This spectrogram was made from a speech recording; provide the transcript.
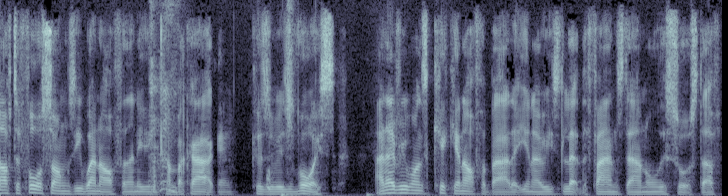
after four songs, he went off, and then he didn't come back out again because of his voice. And everyone's kicking off about it. You know, he's let the fans down, all this sort of stuff.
